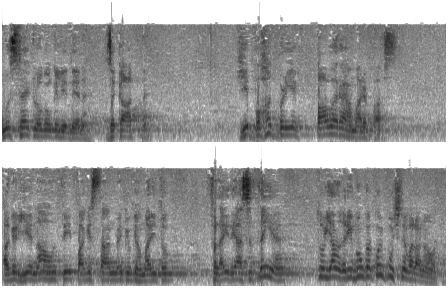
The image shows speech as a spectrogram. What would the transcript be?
मुस्तक लोगों के लिए देना है, जक़ात में। ये बहुत बड़ी एक पावर है हमारे पास। अगर ये ना होती पाकिस्तान में, क्योंकि हमारी तो फलाई रियासत नहीं है तो यहाँ गरीबों का कोई पूछने वाला ना होता।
